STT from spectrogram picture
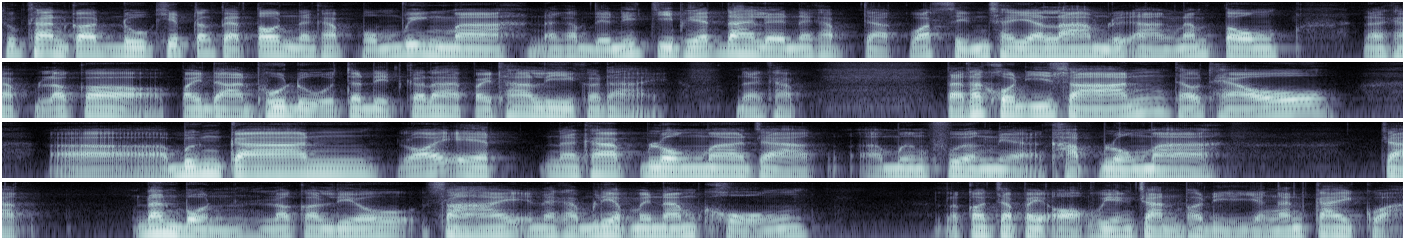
ทุกท่านก็ดูคลิปตั้งแต่ต้นนะครับ ผมวิ่งมานะครับเดี๋ยวนี้ GPS ได้เลยนะครับจากวัดศิลปชัยรามหรืออ่างน้ำตรงนะครับแล้วก็ไปด่านผู้ดูอุตรดิตถ์ก็ได้ไปท่าลี่ก็ได้นะครับ แต่ถ้าคนอีสานแถวแถวบึงการร้อยเอ็ด นะครับลงมาจากเมืองเฟืองเนี่ยขับลงมาจากด้านบนแล้วก็เลี้ยวซ้ายนะครับเรียบแม่น้ำโขง แล้วก็จะไปออกเวียงจันทร์พอดีอย่างนั้นใกล้กว่า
